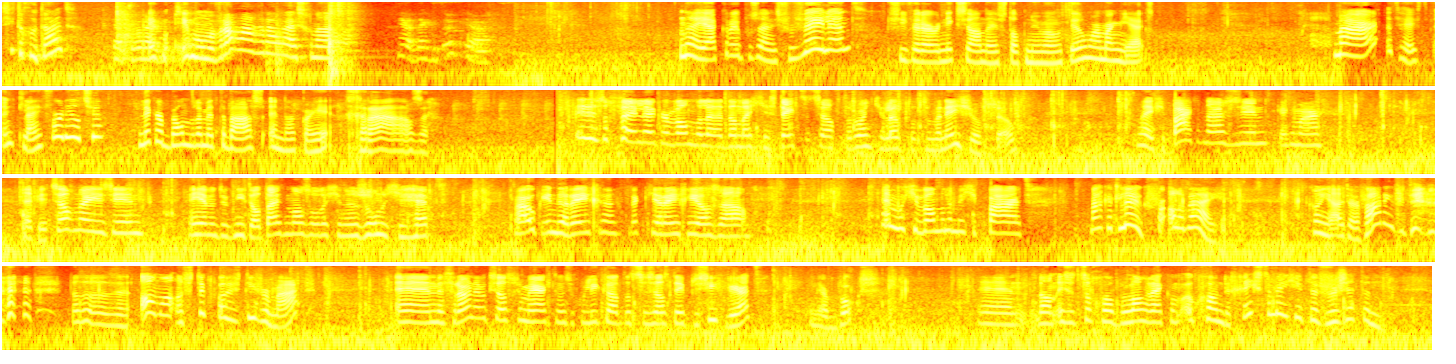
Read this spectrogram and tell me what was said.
Ziet er goed uit. Ja, toch? Ik, ik moet mijn vrachtwagenrijbewijs gaan halen. Ja, denk het ook, ja. Nou ja, kreupel zijn is vervelend. Ik zie verder niks aan de stap nu momenteel, maar maakt niet uit. Maar het heeft een klein voordeeltje. Lekker wandelen met de baas en dan kan je grazen. Dit is toch veel leuker wandelen dan dat je steeds hetzelfde rondje loopt op de manege of zo. Dan heeft je paard het naar zijn zin. Kijk maar. Heb je het zelf naar je zin. En je hebt natuurlijk niet altijd mazzel dat je een zonnetje hebt. Maar ook in de regen. Trek je regenjas aan. En moet je wandelen met je paard. Maak het leuk voor allebei. Ik kan je uit ervaring vertellen dat het allemaal een stuk positiever maakt. En met Verona heb ik zelfs gemerkt toen ze koliek had dat ze zelfs depressief werd in haar box. En dan is het toch wel belangrijk om ook gewoon de geest een beetje te verzetten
